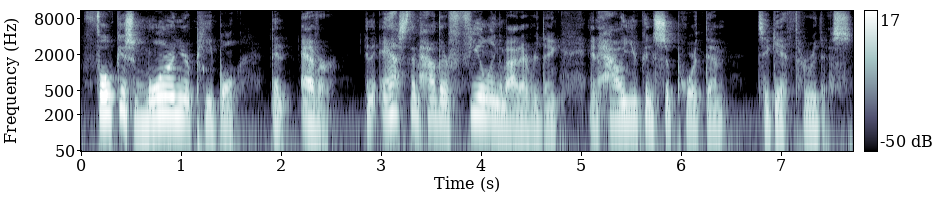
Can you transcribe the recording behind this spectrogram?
focus more on your people than ever and ask them how they're feeling about everything and how you can support them to get through this.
